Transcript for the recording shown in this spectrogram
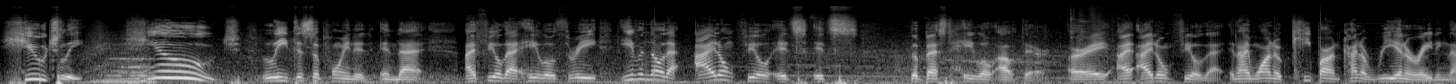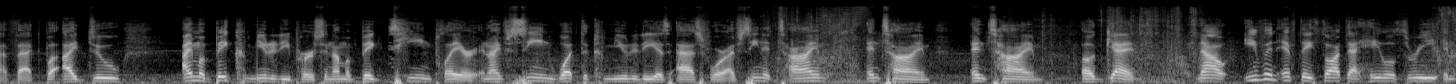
hugely, hugely disappointed in that. I feel that Halo 3, even though that I don't feel it's it's the best Halo out there. All right, I, I don't feel that, and I want to keep on kind of reiterating that fact. But I do. I'm a big community person. I'm a big team player, and I've seen what the community has asked for. I've seen it time and time and time again. Now, even if they thought that Halo 3, an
